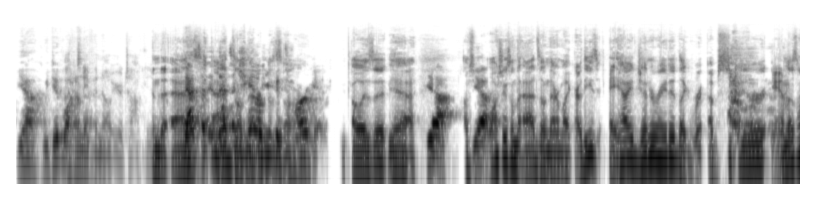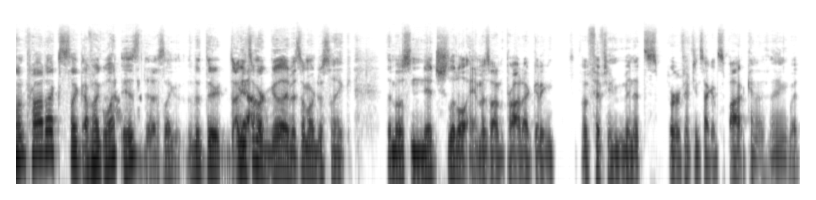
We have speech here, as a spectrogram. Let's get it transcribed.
Yeah, we did watch. I don't that. even know what you're talking. And about. the ads, that's a, ads that's a channel you can target. Oh, is it? Yeah. Yeah. I was yeah. watching some of the ads on there. I'm like, are these AI generated, like obscure Amazon products? Like, I'm like, what is this? Like, but they're, I mean, yeah. some are good, but some are just like the most niche little Amazon product getting a 15 minutes or 15 second spot kind of thing. But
